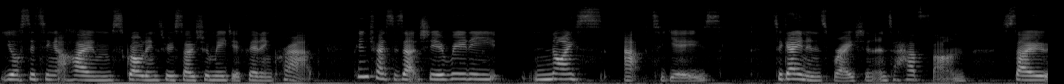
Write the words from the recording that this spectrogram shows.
you're sitting at home scrolling through social media feeling crap, Pinterest is actually a really nice app to use to gain inspiration and to have fun. So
